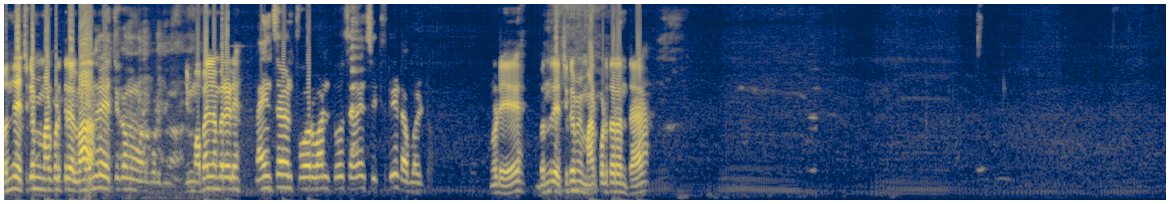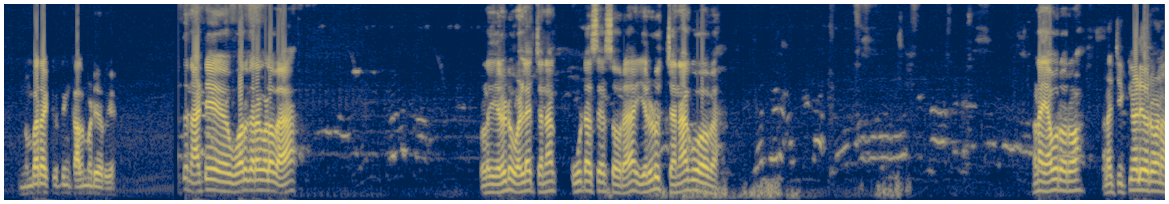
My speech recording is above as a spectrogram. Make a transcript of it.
ಬಂದ್ರೆ ಹೆಚ್ಚು ಕಮ್ಮಿ ಮಾಡ್ಕೊಡ್ತೀರಲ್ವಾ? ಅಂದ್ರೆ ಹೆಚ್ಚು ಕಮ್ಮಿ ಮಾಡ್ಕೊಡ್ತೀವಿ ನಿಮ್ಮ ನಿಮ್ ಮೊಬೈಲ್ ನಂಬರ್ ಹೇಳಿ. Nine seven four one two seven six three double two. ನೋಡಿ ಬಂದ್ರೆ ಹೆಚ್ಚು ಕಮ್ಮಿ ಮಾಡ್ಕೊಡ್ತಾರಂತ. ನಂಬರ್ ಹಾಕಿರ್ತೀನಿ ಕಾಲ್ ಮಾಡಿ ಅವ್ರಿಗೆ. ಮತ್ತೆ ನಾಟಿ ಓರ್ಗರಗಳವ ಒಳ್ಳೆ ಎರಡು ಒಳ್ಳೆ ಚೆನ್ನಾಗ್ ಊಟ ಸೇರ್ಸವ್ರೆ ಎರಡು ಚೆನ್ನಾಗೂ ಅವೆ. ಅಣ್ಣ ಯಾವ್ರವ್ರು? ಅಣ್ಣ ಚಿಕ್ಕನಳ್ಳಿ ಅವರು ಅಣ್ಣ.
